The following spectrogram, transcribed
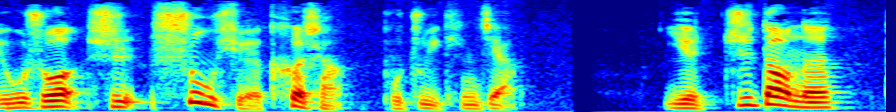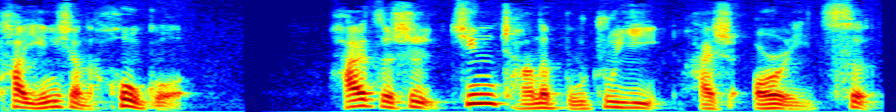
比如说是数学课上不注意听讲，也知道呢它影响的后果。孩子是经常的不注意，还是偶尔一次？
